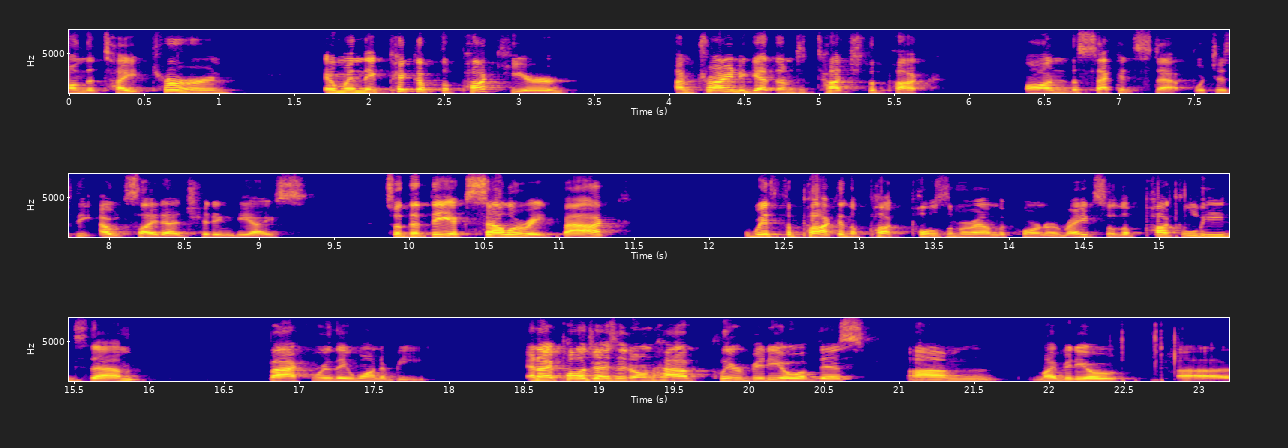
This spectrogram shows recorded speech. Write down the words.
on the tight turn. And when they pick up the puck here, I'm trying to get them to touch the puck on the second step, which is the outside edge hitting the ice, so that they accelerate back with the puck and the puck pulls them around the corner, right? So the puck leads them back where they want to be. And I apologize, I don't have clear video of this. Um, my video uh,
